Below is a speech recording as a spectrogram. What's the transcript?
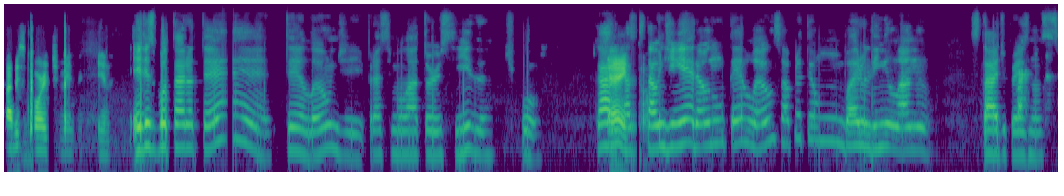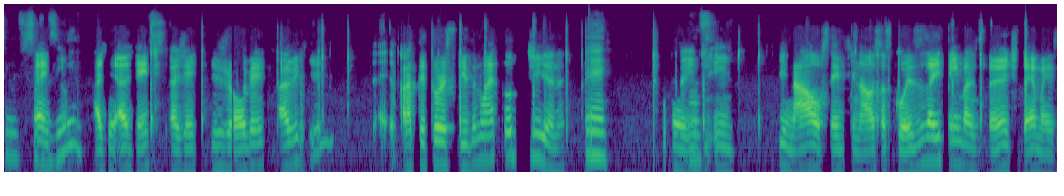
para o esporte mesmo. em si, né? eles botaram até telão de para simular a torcida, tipo, cara, É, então. gastar um dinheirão num telão só para ter um barulhinho lá no estádio para eles não se sentir É, então. sozinhos. A, ge- a gente, a gente que joga, a gente sabe que para ter torcida não é todo dia, né? É, Em, Nossa. em final, semifinal, essas coisas, aí tem bastante, até, mas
